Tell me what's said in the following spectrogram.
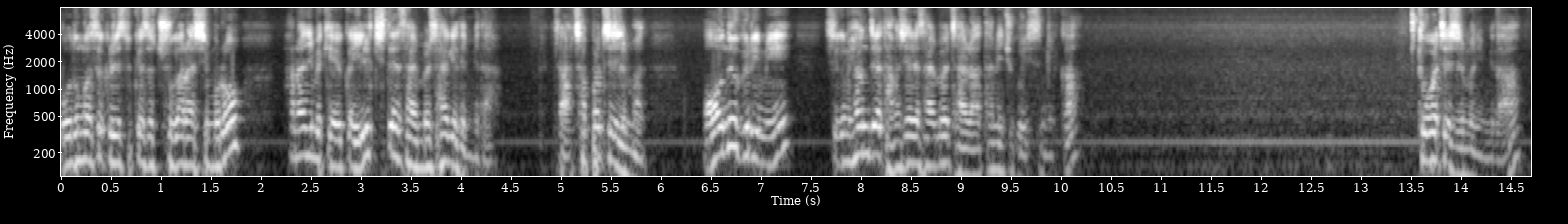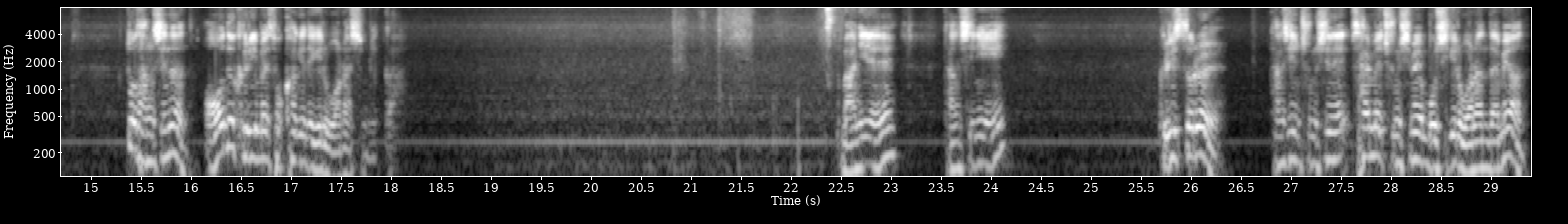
모든 것을 그리스도께서 주관하심으로 하나님의 계획과 일치된 삶을 살게 됩니다. 자, 첫 번째 질문. 어느 그림이 지금 현재 당신의 삶을 잘 나타내 주고 있습니까? 두 번째 질문입니다. 또 당신은 어느 그림에 속하게 되기를 원하십니까? 만일 당신이 그리스도를 당신 중심의 삶의 중심에 모시기를 원한다면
